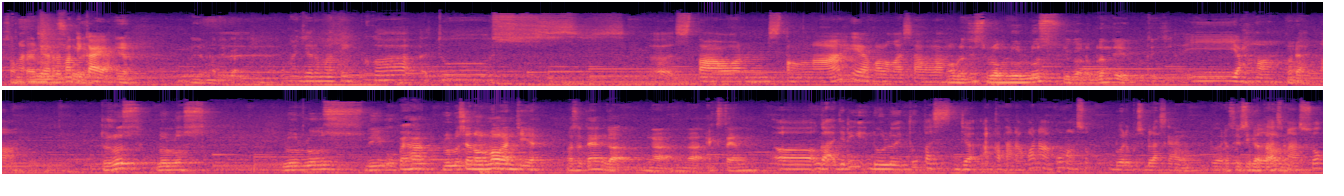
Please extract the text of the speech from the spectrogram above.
Sampai Ngajar lulus Matika kuliah? ya? Iya. Ngajar Matika. Ngajar matika itu eh, setahun setengah ya kalau nggak salah. Oh berarti sebelum lulus juga udah berhenti ya? Iya, ha, udah. ha. Terus lulus lulus di UPH lulusnya normal kan Ci ya? Maksudnya nggak nggak nggak extend? Eh, nggak jadi dulu itu pas ja- angkatan aku kan aku masuk 2011 kan? Oh, masih 2011 tiga tahun. masuk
